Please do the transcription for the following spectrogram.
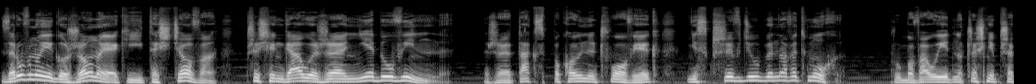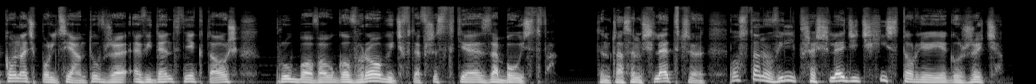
Zarówno jego żona, jak i teściowa przysięgały, że nie był winny, że tak spokojny człowiek nie skrzywdziłby nawet muchy. Próbowały jednocześnie przekonać policjantów, że ewidentnie ktoś próbował go wrobić w te wszystkie zabójstwa. Tymczasem śledczy postanowili prześledzić historię jego życia.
